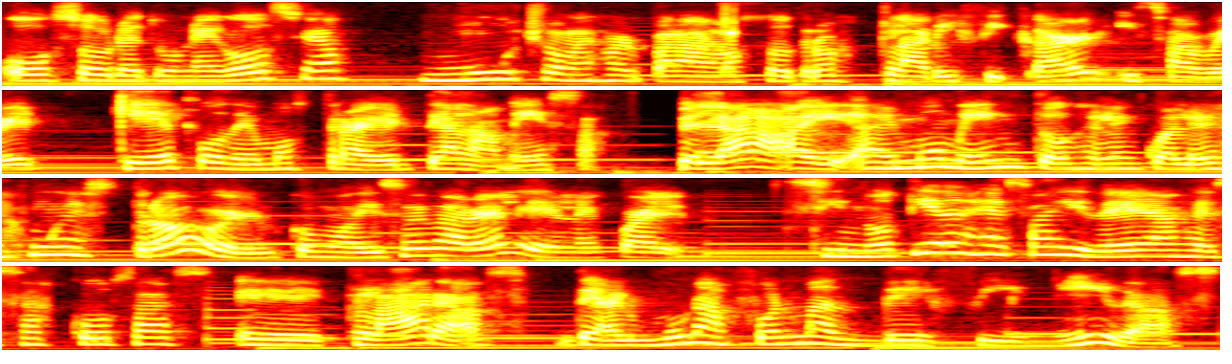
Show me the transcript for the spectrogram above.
o sobre tu negocio, mucho mejor para nosotros clarificar y saber qué podemos traerte a la mesa. ¿Verdad? Hay, hay momentos en los cuales es un struggle, como dice Darely, en el cual si no tienes esas ideas, esas cosas eh, claras, de alguna forma definidas,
